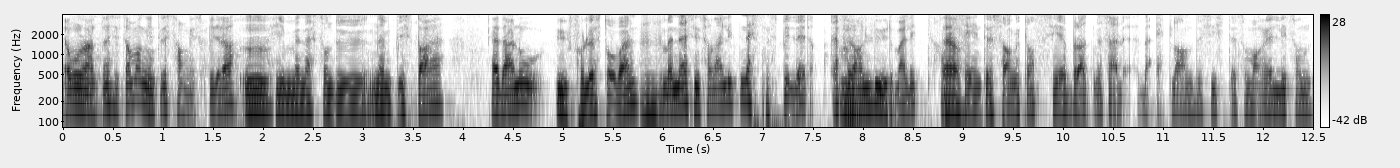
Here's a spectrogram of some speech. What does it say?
Ja, Wolverhampton syns det er mange interessante spillere. mm. Jimenez, som du nevnte i stad. Ja, det er noe uforløst over han, mm. men jeg syns han er litt nestenspiller. Jeg føler Mm. han lurer meg litt. Han Ja. ser interessant ut, han ser bra ut, men så er det, det er et eller annet det siste som mangler. Litt sånn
